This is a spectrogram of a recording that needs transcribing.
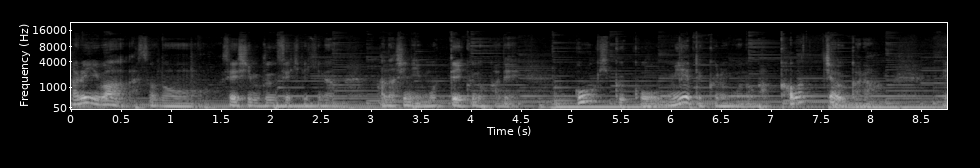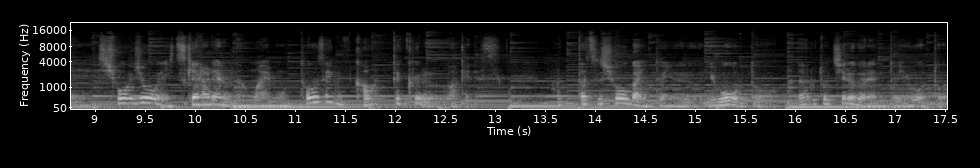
あるいはその精神分析的な話に持っていくのかで大きくこう見えてくるものが変わっちゃうから、えー、症状につけられる名前も当然変わってくるわけです。発達障害という言おうとアダルト・チルドレンと言おうと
